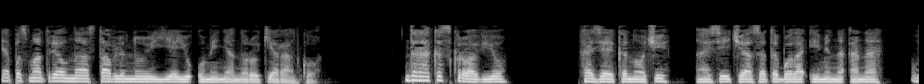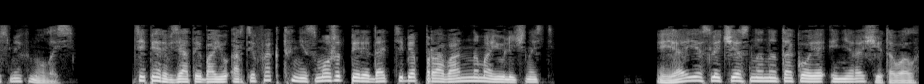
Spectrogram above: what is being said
Я посмотрел на оставленную ею у меня на руке ранку. «Драка с кровью». Хозяйка ночи, а сейчас это была именно она, усмехнулась. «Теперь взятый бою артефакт не сможет передать тебе права на мою личность». Я, если честно, на такое и не рассчитывал,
